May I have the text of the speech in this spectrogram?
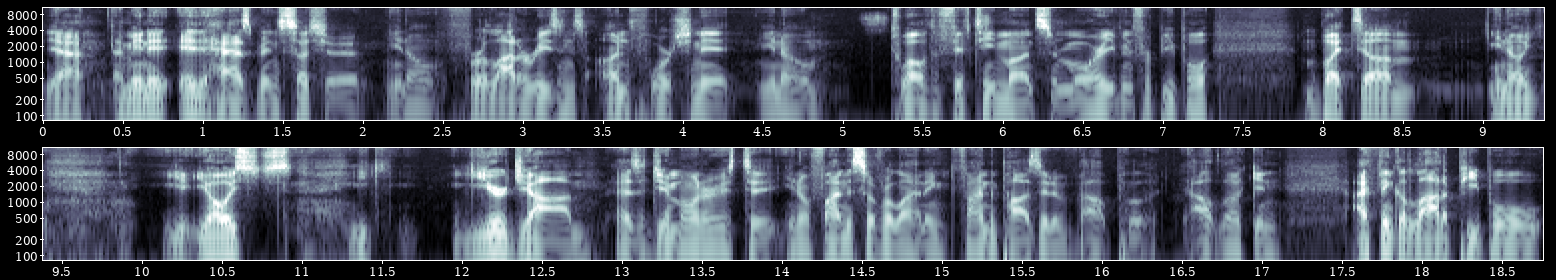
Yeah, I mean it, it has been such a you know for a lot of reasons unfortunate you know twelve to fifteen months or more even for people, but um you know you, you always you, your job as a gym owner is to you know find the silver lining, find the positive output outlook, and I think a lot of people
